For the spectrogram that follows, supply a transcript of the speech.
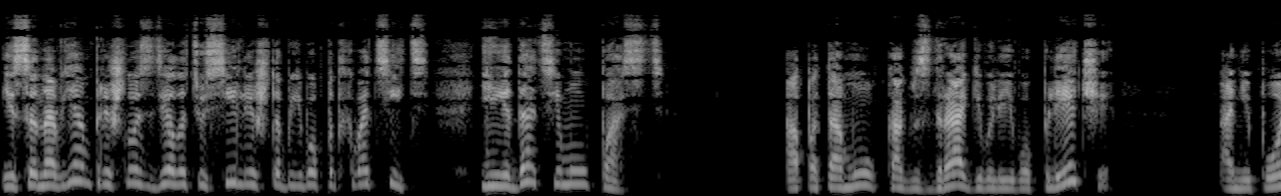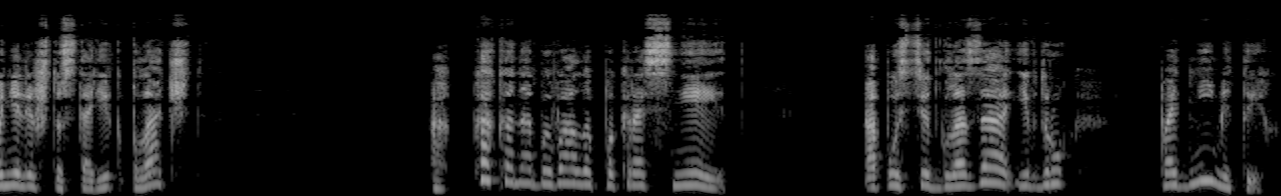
и сыновьям пришлось сделать усилие, чтобы его подхватить и не дать ему упасть. А потому, как вздрагивали его плечи, они поняли, что старик плачет. А как она, бывало, покраснеет, опустит глаза и вдруг поднимет их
